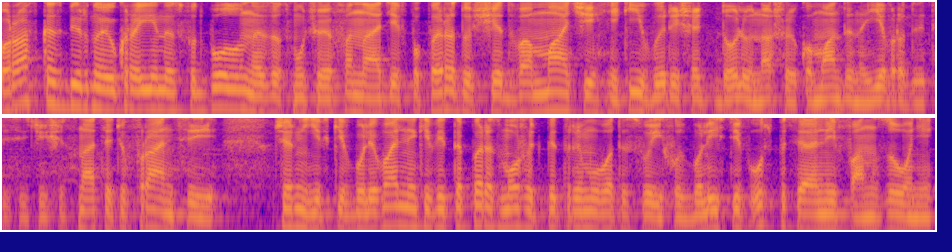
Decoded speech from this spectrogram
Поразка збірної України з футболу не засмучує фанатів. Попереду ще два матчі, які вирішать долю нашої команди на Євро 2016 у Франції. Чернігівські вболівальники відтепер зможуть підтримувати своїх футболістів у спеціальній фан-зоні.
